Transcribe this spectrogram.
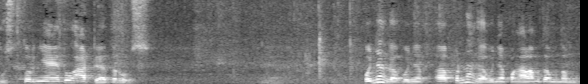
boosternya itu ada terus. Ya. punya nggak punya eh, pernah nggak punya pengalaman teman-teman?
